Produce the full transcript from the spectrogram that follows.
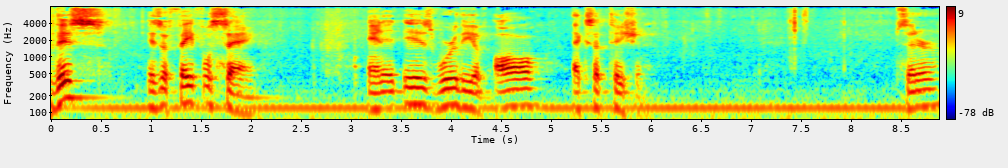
This is a faithful saying, and it is worthy of all acceptation. Sinner,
